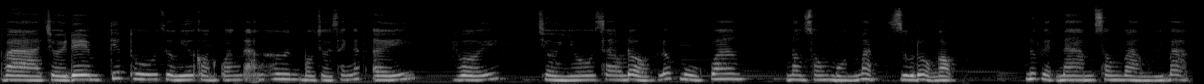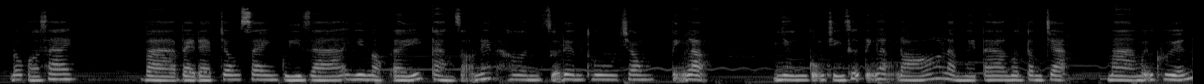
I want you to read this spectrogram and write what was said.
Và trời đêm tiết thu dường như còn quang đãng hơn bầu trời xanh ngắt ấy với trời nhô sao đổ lớp mù quang, non sông bốn mặt dư đổ ngọc. Nước Việt Nam sông vàng núi bạc đâu có sai. Và vẻ đẹp trong xanh quý giá như ngọc ấy càng rõ nét hơn giữa đêm thu trong tĩnh lặng. Nhưng cũng chính sự tĩnh lặng đó làm người ta luôn tâm trạng mà Nguyễn Khuyến,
